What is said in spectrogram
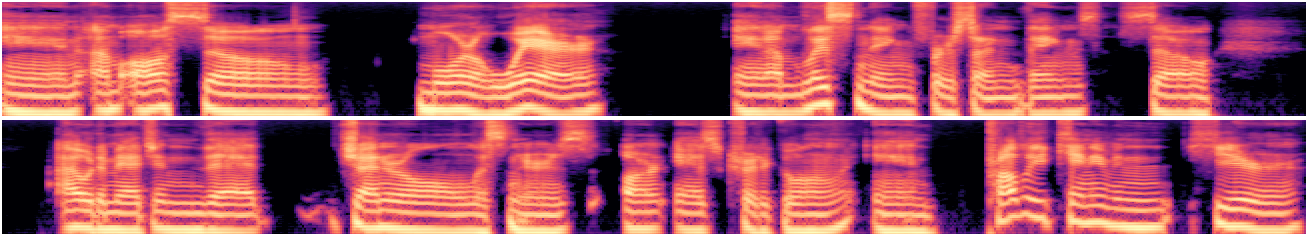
and i'm also more aware and i'm listening for certain things so i would imagine that general listeners aren't as critical and probably can't even hear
